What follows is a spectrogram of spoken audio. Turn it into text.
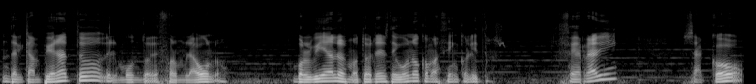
del campeonato del mundo de Fórmula 1. Volvían los motores de 1,5 litros. Ferrari sacó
